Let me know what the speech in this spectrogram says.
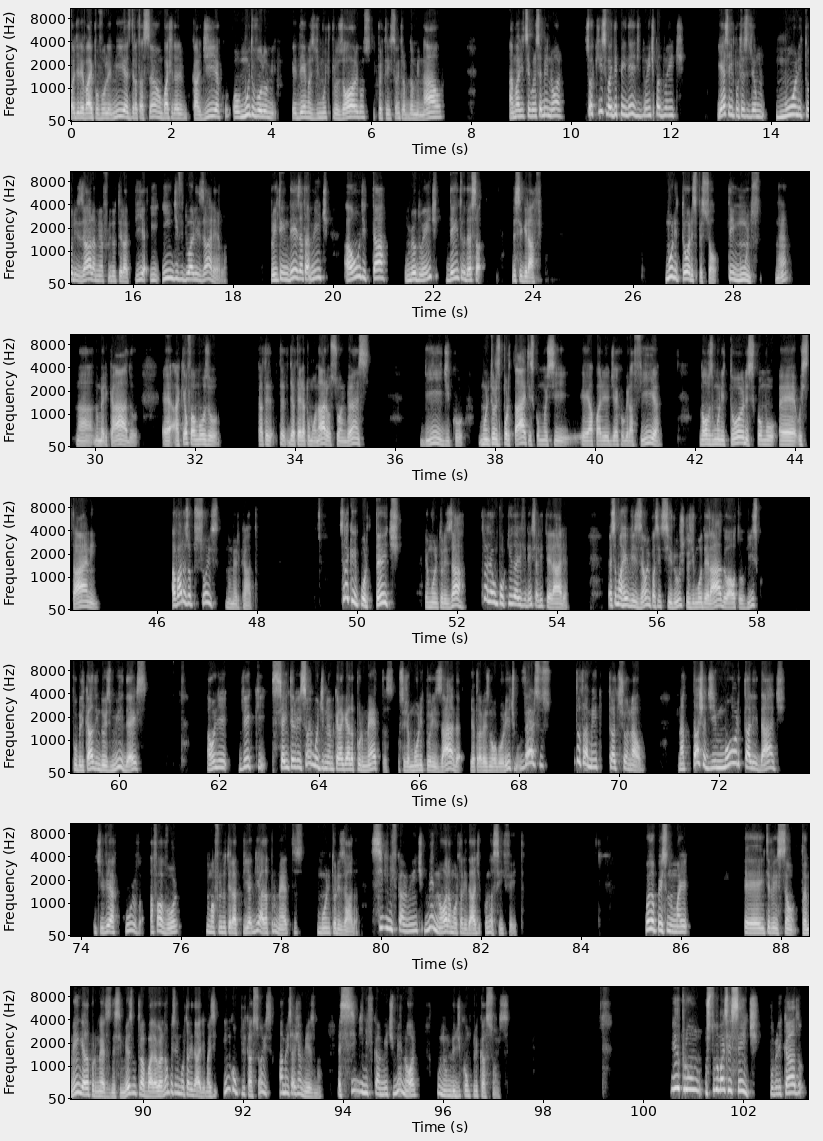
pode levar a hipovolemia, desidratação, baixa cardíaco, ou muito volume, edemas de múltiplos órgãos, hipertensão intraabdominal, a margem de segurança é menor. Só que isso vai depender de doente para doente. E essa é a importância de eu monitorizar a minha fluidoterapia e individualizar ela, para entender exatamente aonde está o meu doente dentro dessa, desse gráfico. Monitores, pessoal, tem muitos né, na, no mercado. É, aqui é o famoso de artéria pulmonar, o Swan-Ganz, lídico, monitores portáteis, como esse é, aparelho de ecografia, novos monitores, como é, o Starling. Há várias opções no mercado. Será que é importante eu monitorizar, trazer um pouquinho da evidência literária. Essa é uma revisão em pacientes cirúrgicos de moderado a alto risco, publicada em 2010, onde vê que se a intervenção hemodinâmica era guiada por metas, ou seja, monitorizada e através do algoritmo, versus o tratamento tradicional, na taxa de mortalidade, a gente vê a curva a favor de uma fluidoterapia guiada por metas monitorizada significativamente menor a mortalidade quando assim feita. Quando eu penso numa é, intervenção também guiada por metas nesse mesmo trabalho, agora não pensando em mortalidade, mas em complicações, a mensagem é a mesma. É significativamente menor o número de complicações. Indo para um estudo mais recente, publicado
